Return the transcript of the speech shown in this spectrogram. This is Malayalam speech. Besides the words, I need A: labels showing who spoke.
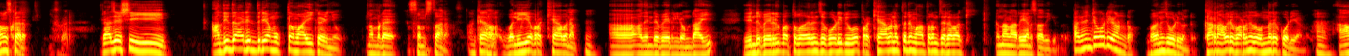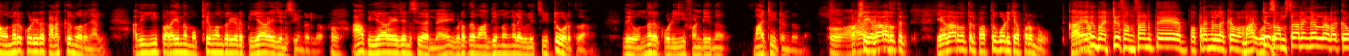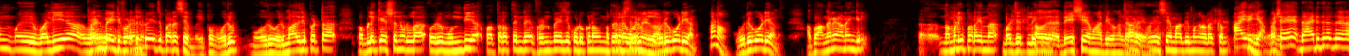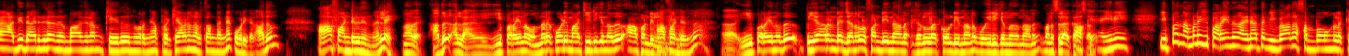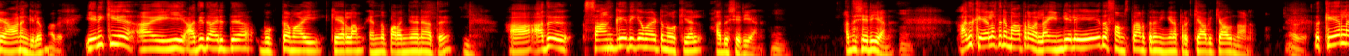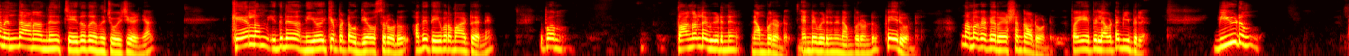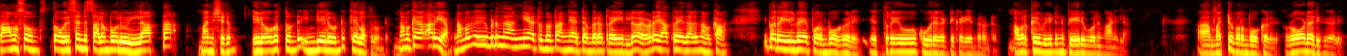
A: നമസ്കാരം.
B: നമസ്കാരം.
A: രാജേഷ് ഈ അതിദാരിദ്ര്യമുക്തമായി കഴിഞ്ഞു നമ്മുടെ സംസ്ഥാനം. വലിയ പ്രഖ്യാപനം അതിന്റെ പേരിൽ ഉണ്ടായി ഇതിന്റെ പേരിൽ പത്ത് പതിനഞ്ച് കോടി രൂപ പ്രഖ്യാപനത്തിന് മാത്രം ചെലവാക്കി എന്നാണ് അറിയാൻ സാധിക്കുന്നത്.
B: പതിനഞ്ച് കോടി ഉണ്ടോ
A: പതിനഞ്ച് കോടിയുണ്ട്. കാരണം അവർ പറഞ്ഞത് ഒന്നര കോടിയാണ്.
B: ആ.
A: ആ ഒന്നര കോടിയുടെ കണക്ക് എന്ന് പറഞ്ഞാൽ അത് ഈ പറയുന്ന മുഖ്യമന്ത്രിയുടെ പി ആർ ഏജൻസി ഉണ്ടല്ലോ. ആ പി ആർ ഏജൻസി തന്നെ ഇവിടുത്തെ മാധ്യമങ്ങളെ വിളിച്ച് ഇട്ടുകൊടുത്തതാണ്. ഇത് ഒന്നര കോടി ഈ ഫണ്ടിൽ നിന്ന് മാറ്റിയിട്ടുണ്ടെന്ന്.
B: ഓ,
A: പക്ഷെ യഥാർത്ഥത്തിൽ യഥാർത്ഥത്തിൽ പത്ത് കോടിക്ക് അപ്പുറം പോകും.
B: അതായത് മറ്റു സംസ്ഥാനത്തെ പത്രങ്ങളിലൊക്കെ
A: മറ്റു. സംസ്ഥാനങ്ങളിലടക്കം വലിയ
B: ഫ്രണ്ട് പേജ്
A: ഫ്രണ്ട് പേജ് പരസ്യം. ഇപ്പൊ ഒരു ഒരു ഒരുമാതിരിപ്പെട്ട പബ്ലിക്കേഷനുള്ള ഒരു മുന്തിയ പത്രത്തിന്റെ ഫ്രണ്ട് പേജ് കൊടുക്കണമെന്ന് തന്നെ ഒരു കോടിയാണ്.
B: ആണോ?
A: ഒരു കോടിയാണ്. അപ്പൊ അങ്ങനെയാണെങ്കിൽ നമ്മൾ ഈ പറയുന്ന ബഡ്ജറ്റിലേക്ക്
B: ദേശീയ മാധ്യമങ്ങളുടെ.
A: ദേശീയ മാധ്യമങ്ങളടക്കം
B: ആയിരിക്കാം. പക്ഷേ ദാരിദ്ര്യ അതിദാരിദ്ര്യ നിർമ്മാർജനം ചെയ്തു എന്ന് പറഞ്ഞാൽ പ്രഖ്യാപനം നടത്താൻ തന്നെ കോടികൾ. അതും ആ ഫണ്ടിൽ നിന്ന് അല്ലേ?
A: അതെ അത് അല്ല ഈ പറയുന്ന ഒന്നര കോടി മാറ്റിയിരിക്കുന്നത് ആ ഫണ്ടിൽ
B: ആ ഫണ്ടിൽ നിന്ന്.
A: ഈ പറയുന്നത് പി ആറിന്റെ ജനറൽ ഫണ്ടിൽ നിന്നാണ് ജനറൽ അക്കൗണ്ടിൽ നിന്നാണ് പോയിരിക്കുന്നത് എന്നാണ് മനസ്സിലാക്കാൻ
B: ഇനി ഇപ്പൊ നമ്മൾ ഈ പറയുന്നത് അതിനകത്ത് വിവാദ സംഭവങ്ങളൊക്കെ ആണെങ്കിലും എനിക്ക് ഈ അതിദാരിദ്ര്യ മുക്തമായി കേരളം എന്ന് പറഞ്ഞതിനകത്ത് അത് സാങ്കേതികമായിട്ട് നോക്കിയാൽ അത് ശരിയാണ്. അത് ശരിയാണ്. അത് കേരളത്തിന് മാത്രമല്ല ഇന്ത്യയിലെ ഏത് സംസ്ഥാനത്തിനും ഇങ്ങനെ പ്രഖ്യാപിക്കാവുന്നതാണ്.
A: അതെ.
B: കേരളം എന്താണ് അതിന് ചെയ്തത് എന്ന് ചോദിച്ചു കഴിഞ്ഞാൽ കേരളം ഇതിന് നിയോഗിക്കപ്പെട്ട ഉദ്യോഗസ്ഥരോട് അതിതീവ്രമായിട്ട് തന്നെ ഇപ്പം താങ്കളുടെ വീടിന് നമ്പറുണ്ട്
A: ഉം.
B: എന്റെ വീടിന് നമ്പറുണ്ട് പേരുമുണ്ട് നമുക്കൊക്കെ റേഷൻ കാർഡും ഉണ്ട് ഇപ്പം എ പിയിലാവട്ടെ ബി പിയിൽ വീടും താമസവും ഒരു സെന്റ് സ്ഥലം പോലും ഇല്ലാത്ത മനുഷ്യരും ഈ ലോകത്തുണ്ട് ഇന്ത്യയിലുണ്ട് കേരളത്തിലുണ്ട്. നമുക്ക് അറിയാം. നമുക്ക് ഇവിടുന്ന് അങ്ങേയറ്റം തൊട്ട് അങ്ങേയറ്റം വരെ ട്രെയിനിലോ എവിടെ യാത്ര ചെയ്താലും നമുക്കാണ് കാണാം. ഇപ്പൊ റെയിൽവേ പുറമ്പോക്കുകളിൽ എത്രയോ കൂര കെട്ടി കഴിയുന്നവരുണ്ട്. അവർക്ക് വീടിന് പേര് പോലും കാണില്ല. മറ്റു മറ്റു പുറമ്പോക്കുകളിൽ റോഡരികുകളിൽ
